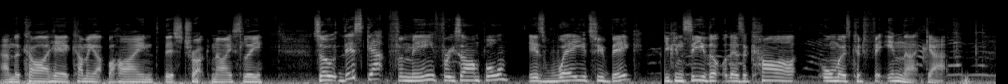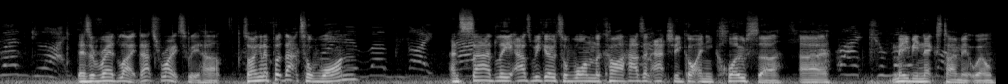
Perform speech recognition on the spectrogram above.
And the car here coming up behind this truck nicely. So this gap for me, for example, is way too big. You can see that there's a car almost could fit in that gap. There's a red light. That's right, sweetheart. So I'm going to put that to one. And sadly, as we go to one, the car hasn't actually got any closer. Uh, maybe next time it will.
